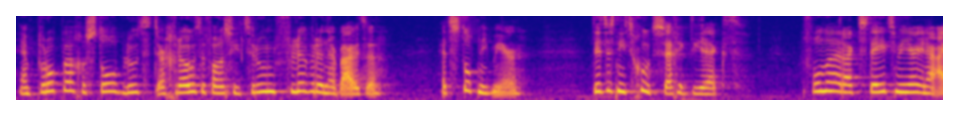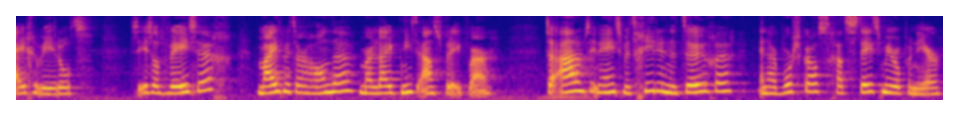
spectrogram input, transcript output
en proppen gestold bloed ter grootte van een citroen flubberen naar buiten. Het stopt niet meer. Dit is niet goed, zeg ik direct. Vonne raakt steeds meer in haar eigen wereld. Ze is afwezig, maait met haar handen, maar lijkt niet aanspreekbaar. Ze ademt ineens met gierende teugen en haar borstkast gaat steeds meer op en neer.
